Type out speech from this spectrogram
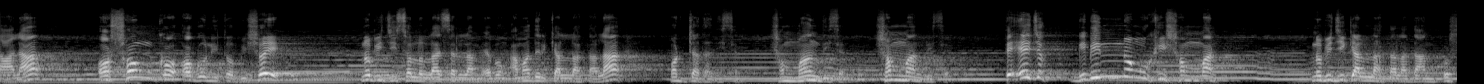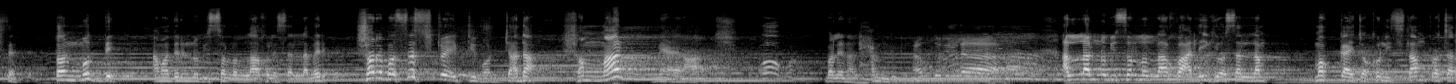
তাআলা অসংখ্য অগণিত বিষয়ে নবীজি সাল্লাহ সাল্লাম এবং আমাদেরকে আল্লাহ তাআলা মর্যাদা দিছেন সম্মান দিছেন সম্মান দিছেন তো এই যে বিভিন্নমুখী সম্মান নবীজিকে আল্লাহ তালা দান করছেন তন্মধ্যে আমাদের নবী সাল্লাহ সাল্লামের সর্বশ্রেষ্ঠ একটি মর্যাদা সম্মান মেয়েরাজ। বলেন আলহামদুলিল্লাহ। আল্লাহ নবী সাল্লাহ আলিহি ওসাল্লাম মক্কায় যখন ইসলাম প্রচার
